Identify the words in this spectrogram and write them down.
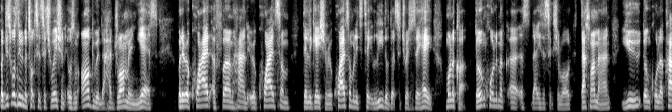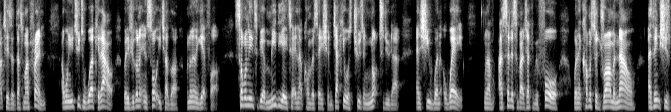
But this wasn't even a toxic situation. It was an argument that had drama in, yes, but it required a firm hand. It required some delegation. It required somebody to take lead of that situation. Say, hey, Monica, don't call him a, uh, a- that he's a six-year-old. That's my man. You don't call her a clout chaser. That's my friend. I want you two to work it out. But if you're going to insult each other, we're not going to get far. Someone needs to be a mediator in that conversation. Jackie was choosing not to do that, and she went away. And I've, I said this about Jackie before. When it comes to drama now, I think she's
